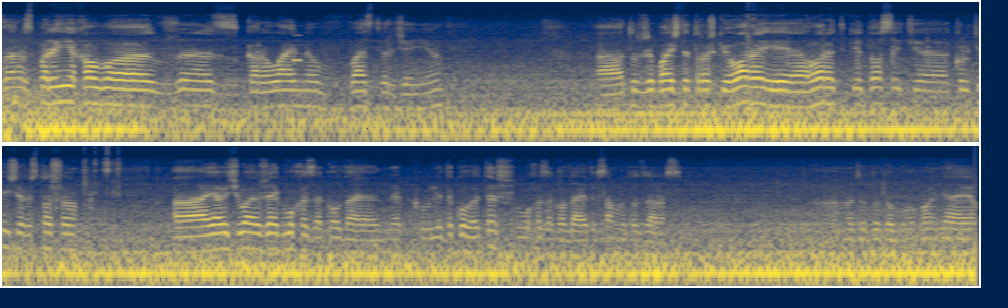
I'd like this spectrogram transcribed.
Зараз переїхав е, вже з Каролайни в Вест Вірджинію. Е, Тут вже бачите трошки гори, і гори такі досить е, круті через те, що я відчуваю вже як вуха закладає. Як в літаку летиш, вуха закладає, так само тут зараз. Ми тут додому е,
